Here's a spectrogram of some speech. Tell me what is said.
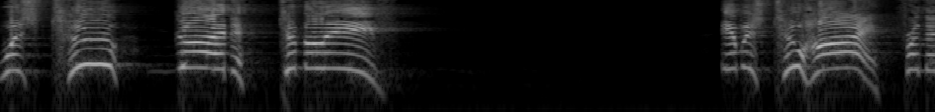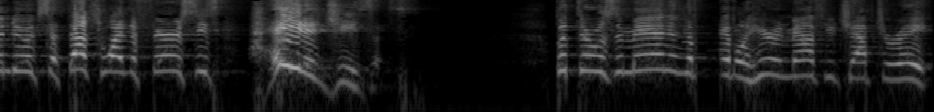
was too good to believe. It was too high for them to accept. That's why the Pharisees hated Jesus. But there was a man in the Bible here in Matthew chapter 8.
